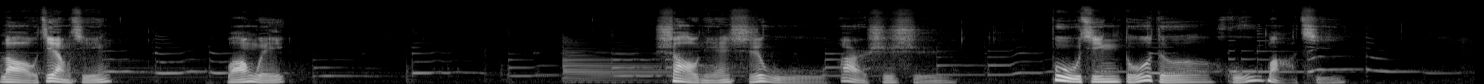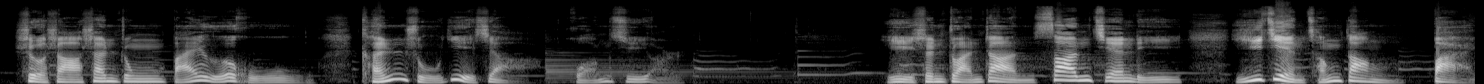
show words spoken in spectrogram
老将行，王维。少年十五二十时，步行夺得胡马骑。射杀山中白额虎，啃鼠腋下黄须儿。一身转战三千里，一剑曾当。百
